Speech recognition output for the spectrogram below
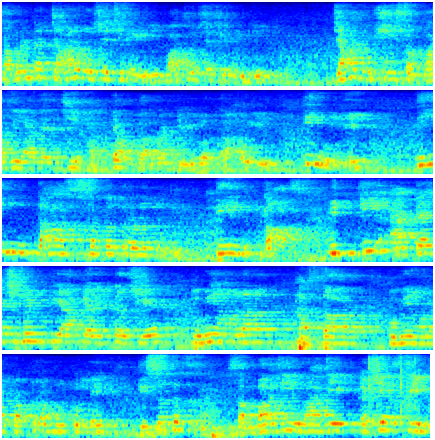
साधारणतः चार वर्षाची मुलगी पाच वर्षाची मुलगी ज्या दिवशी संभाजीराजांची हत्या होताना टी व्हीवर दाखवली ती मुलगी तीन तास सतत रडत होती. तीन तास. इतकी अटॅचमेंट या कॅरेक्टरची आहे. तुम्ही आम्हाला खासदार तुम्ही आम्हाला डॉक्टर अमोल कोल्हे दिसतच नाही. संभाजी राजे कसे असतील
